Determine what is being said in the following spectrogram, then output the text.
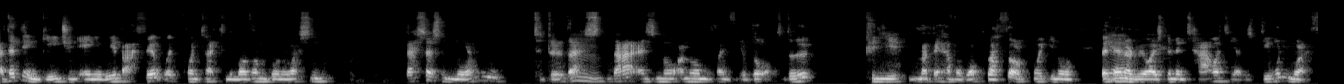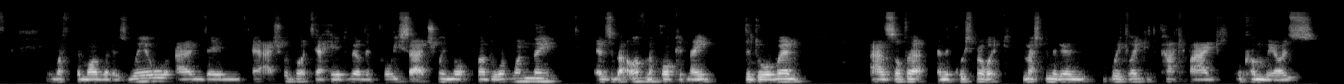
I didn't engage in any way, but I felt like contacting the mother and going, listen, this isn't normal to do this. Mm. That is not a normal thing for your daughter to do. Can you maybe have a word with her? Like, you know, but yeah. then I realised the mentality I was dealing with with the mother as well. And um, it actually got to a head where the police actually knocked my door one night. It was about 11 o'clock at night. The door went, answered it, and the police were like, Mr. McGowan, we'd like you to pack a bag and come with us.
